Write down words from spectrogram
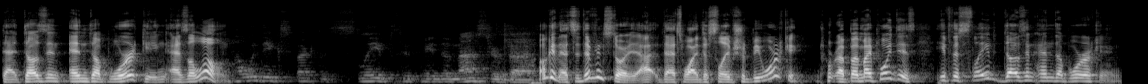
that doesn't end up working as a loan. How would they expect a slave to pay the master back? Okay, that's a different story. Uh, That's why the slave should be working. Right? But my point is, if the slave doesn't end up working,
